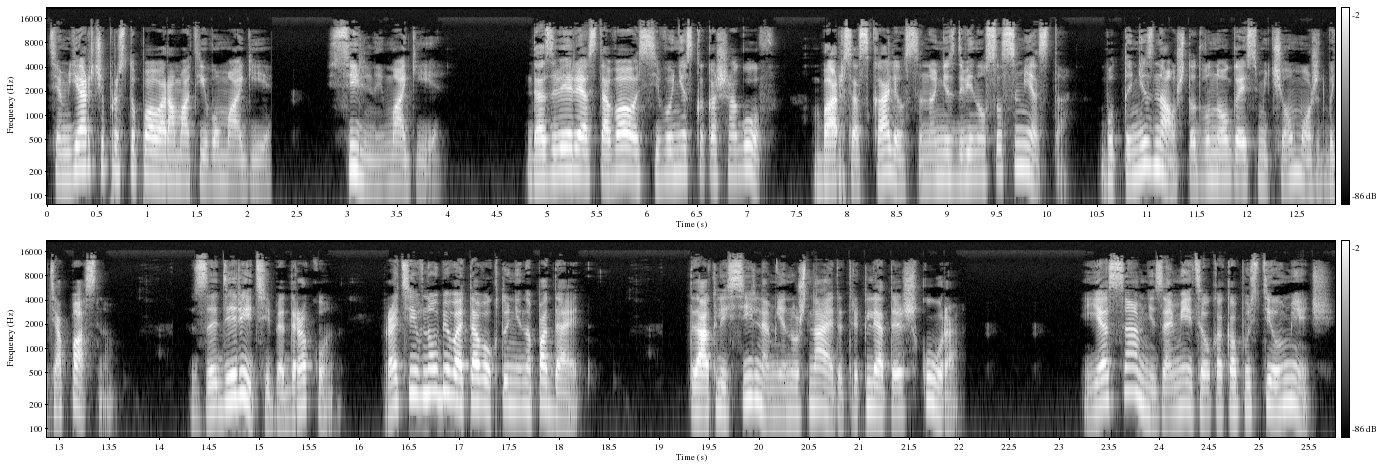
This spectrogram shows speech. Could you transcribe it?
тем ярче проступал аромат его магии. Сильной магии. До зверя оставалось всего несколько шагов. Барс оскалился, но не сдвинулся с места, будто не знал, что двуногое с мечом может быть опасным. Задери тебя, дракон. Противно убивать того, кто не нападает. Так ли сильно мне нужна эта треклятая шкура? Я сам не заметил, как опустил меч.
